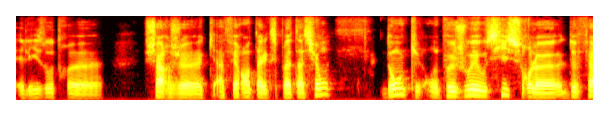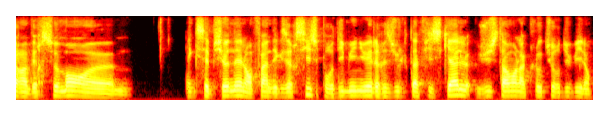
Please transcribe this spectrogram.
et, les autres charges afférentes à l'exploitation. Donc, on peut jouer aussi sur le de faire un versement exceptionnel en fin d'exercice pour diminuer le résultat fiscal juste avant la clôture du bilan.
